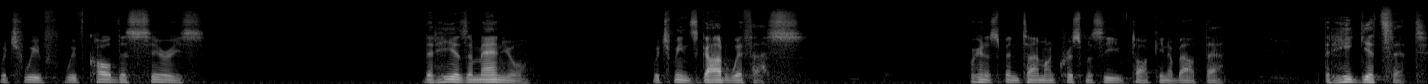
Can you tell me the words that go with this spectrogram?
which we've, we've called this series, that he is Emmanuel, which means God with us. We're going to spend time on Christmas Eve talking about that. That he gets it.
